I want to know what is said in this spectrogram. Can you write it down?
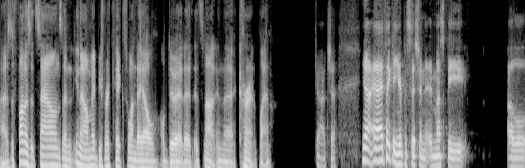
uh, as fun as it sounds, and you know, maybe for kicks one day I'll I'll do it. it it's not in the current plan. Gotcha. Yeah, and I think in your position, it must be a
